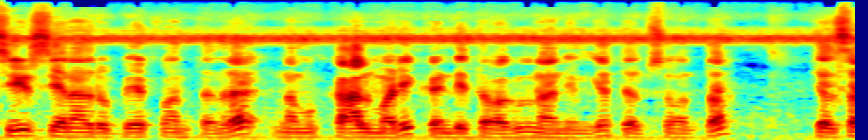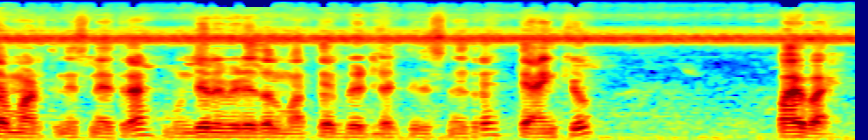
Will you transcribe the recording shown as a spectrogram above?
ಸೀಡ್ಸ್ ಏನಾದರೂ ಬೇಕು ಅಂತಂದರೆ ನಮಗೆ ಕಾಲ್ ಮಾಡಿ ಖಂಡಿತವಾಗ್ಲೂ ನಾನು ನಿಮಗೆ ತಲುಪಿಸುವಂಥ ಕೆಲಸ ಮಾಡ್ತೀನಿ ಸ್ನೇಹಿತರೆ. ಮುಂದಿನ ವೀಡಿಯೋದಲ್ಲಿ ಮತ್ತೆ ಭೇಟಿ ಆಗ್ತೀನಿ ಸ್ನೇಹಿತರೆ. ಥ್ಯಾಂಕ್ ಯು ಬಾಯ್ ಬಾಯ್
